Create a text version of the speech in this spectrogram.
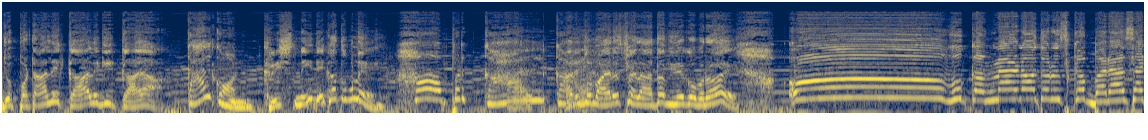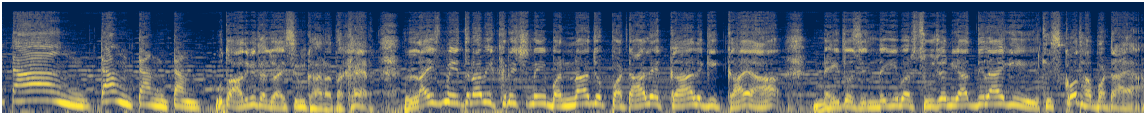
जो पटाले काल की काया। काल कौन? कृष्ण नहीं देखा तुमने? हाँ पर काल काल अरे जो वायरस फैलाया था विवेक ओबरॉय। ओ बड़ा सा टांग टांग टांग टांग। वो तो आदमी था जो आइसक्रीम खा रहा था। खैर लाइफ में इतना भी कृष नहीं बनना जो पटाले काल की काया नहीं तो ज़िंदगी भर सूजन याद दिलाएगी। किसको था पटाया?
